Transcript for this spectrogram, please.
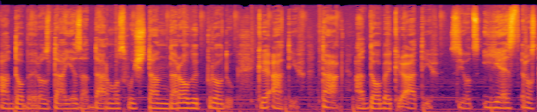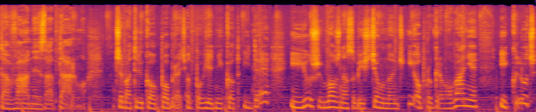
Adobe rozdaje za darmo swój sztandarowy produkt Creative. Tak, Adobe Creative jest rozdawany za darmo. Trzeba tylko pobrać odpowiedni kod ID i już można sobie ściągnąć i oprogramowanie, i klucz,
